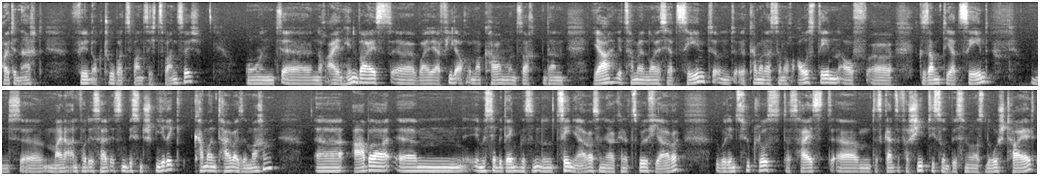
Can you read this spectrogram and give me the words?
heute Nacht für den Oktober 2020. Und äh, noch ein Hinweis, äh, weil ja viele auch immer kamen und sagten dann, ja, jetzt haben wir ein neues Jahrzehnt und äh, kann man das dann noch ausdehnen auf äh, das gesamte Jahrzehnt? Und äh, meine Antwort ist halt, ist ein bisschen schwierig, kann man teilweise machen. Äh, aber ähm, ihr müsst ja bedenken, das sind nur zehn Jahre, das sind ja keine zwölf Jahre über den Zyklus. Das heißt, ähm, das Ganze verschiebt sich so ein bisschen, wenn man es durchteilt.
